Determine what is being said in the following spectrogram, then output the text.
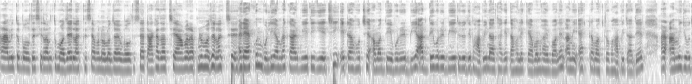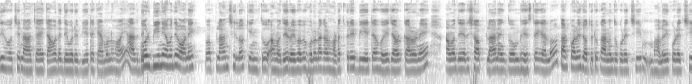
আর আমি তো বলতেছিলাম তো মজাই লাগতেছে। আমার অন্য জায়গায় বলতেছে আর টাকা যাচ্ছে আমার আপনার মজা লাগছে। আর এখন বলি আমরা কার বিয়েতে গিয়েছি এটা হচ্ছে আমার দেবরের বিয়ে। আর দেবরের বিয়েতে যদি ভাবি না থাকে তাহলে কেমন হয় বলেন? আমি একটা মাত্র ভাবি তাদের। আর আমি যদি হচ্ছে না যাই তাহলে দেবরের বিয়েটা কেমন হয়? আর ওর বিয়ে নিয়ে আমাদের অনেক প্ল্যান ছিল কিন্তু আমাদের ওইভাবে হলো না। কারণ হঠাৎ করে বিয়েটা হয়ে যাওয়ার কারণে আমাদের সব প্ল্যান একদম ভেস্তে গেল। তারপরে যতটুকু আনন্দ করেছি ভালোই করেছি।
